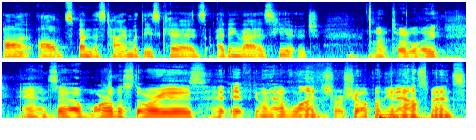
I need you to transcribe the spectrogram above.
i'll, I'll spend this time with these kids i think that is huge No, totally. And so, moral of the story is if you want to have lunch or show up on the announcements,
